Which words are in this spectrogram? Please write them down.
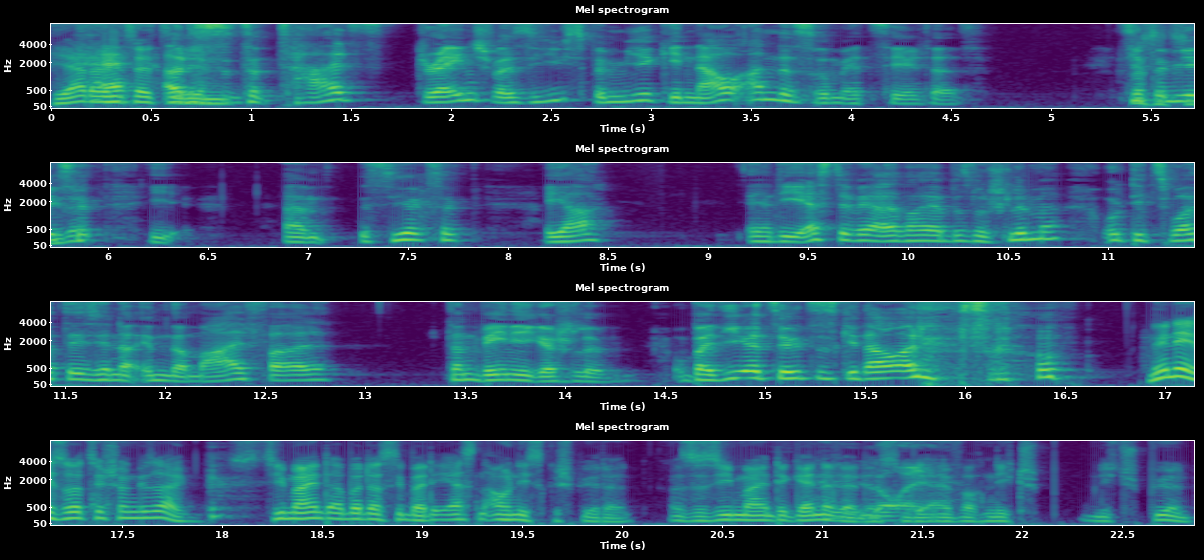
Ja, dann setzt Aber sie das ist total strange, weil sie es bei mir genau andersrum erzählt hat. Sie Was hat bei mir gesagt, ja, ähm, sie hat gesagt, ja, ja, die erste wär, war ja ein bisschen schlimmer und die zweite ist ja im Normalfall dann weniger schlimm. Und bei dir erzählt sie es genau andersrum. Nee, nee, so hat sie schon gesagt. Sie meinte aber, dass sie bei der ersten auch nichts gespürt hat. Also sie meinte generell, dass Lol. sie einfach nicht, nicht spüren.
